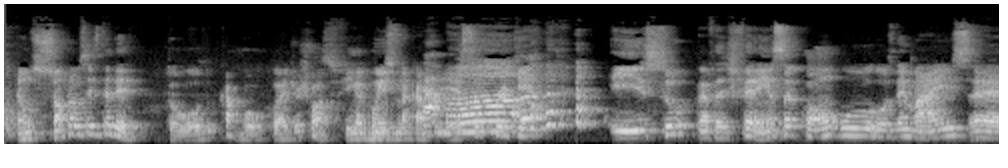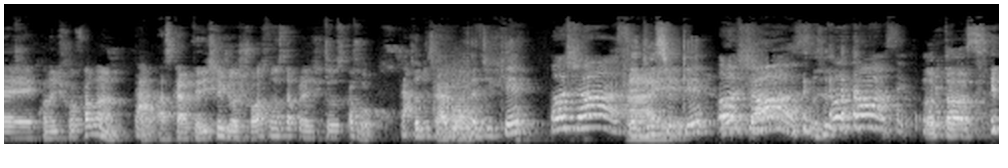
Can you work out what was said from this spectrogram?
Então, só pra vocês entenderem, todo caboclo é de Oxóssi. Fica com isso na Tá cabeça, bom. porque isso vai fazer diferença com o- os demais é, quando a gente for falando. Tá. As características de Oxóssi vão estar presentes em todos os caboclos. Tá. Todo caboclo é de quê? Oxóssi! Você Ah, disse o quê? Oxóssi! Oxóssi! Otóssi.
